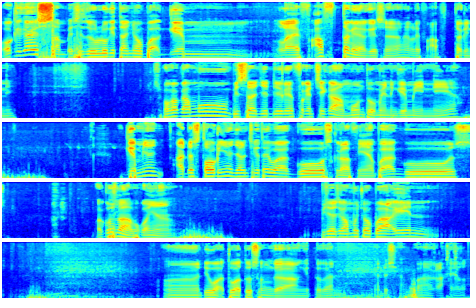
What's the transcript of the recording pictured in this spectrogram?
Oke guys, sampai situ dulu kita nyoba game live after ya guys ya, live after ini. Semoga kamu bisa jadi referensi kamu untuk main game ini ya. Gamenya ada storynya, jalan ceritanya bagus, grafiknya bagus, bagus lah pokoknya. Bisa kamu cobain uh, di waktu-waktu senggang gitu kan. Ada siapa? Rahel,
